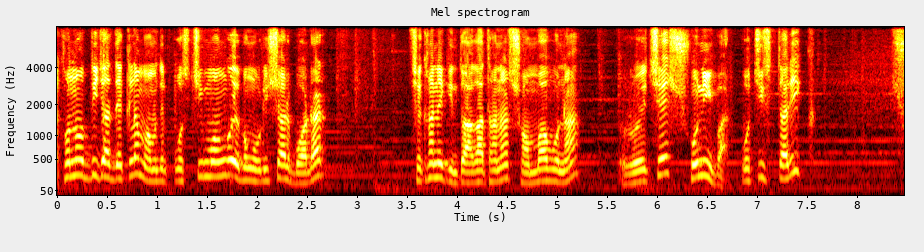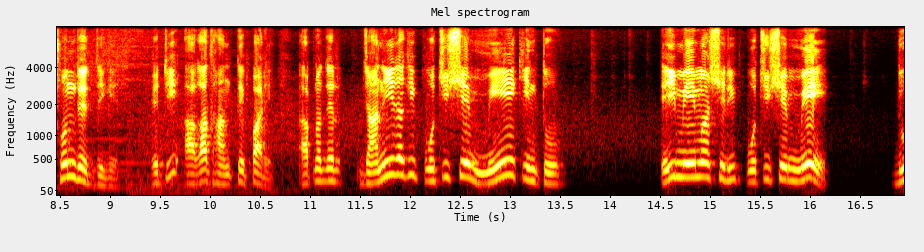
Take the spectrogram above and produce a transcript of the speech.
এখনও অবধি যা দেখলাম, আমাদের পশ্চিমবঙ্গ এবং উড়িষ্যার বর্ডার সেখানে কিন্তু আঘাত আনার সম্ভাবনা রয়েছে শনিবার, পঁচিশ তারিখ সন্ধ্যের দিকে। এটি আঘাত হানতে পারে। আপনাদের জানিয়ে রাখি, পঁচিশে মে কিন্তু, এই মে মাসেরই পঁচিশে মে দু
